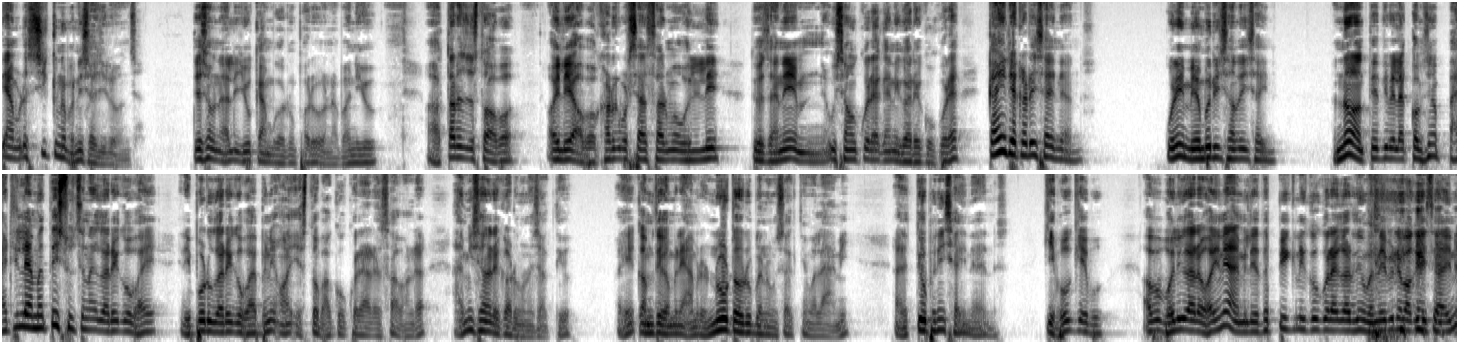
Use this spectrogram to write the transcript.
त्यहाँबाट सिक्न पनि सजिलो हुन्छ। त्यसो हुनाले यो काम गर्नु पऱ्यो भनेर भनियो। तर जस्तो अब अहिले अब खड्गप्रसाद शर्मा ओलीले त्यो चाहिँ नि उसँग कुराकानी गरेको कुरा कहीँ रेकर्डै छैन हेर्नुहोस्। कुनै मेमोरी छँदै छैन। न त्यति बेला कमसेकम पार्टीलाई मात्रै सूचना गरेको भए रिपोर्ट गरेको भए पनि अँ यस्तो भएको कुरा रहेछ भनेर हामीसँग रेकर्ड हुनसक्थ्यो है कम्ती कम्ती हाम्रो नोटहरू बनाउन सक्थ्यौँ होला हामी। त्यो पनि छैन हेर्नुहोस्। के भयो के भयो? अब भोलि गएर होइन हामीले त पिकनिकको कुरा गरिदिउँ भन्ने पनि भएकै छ होइन?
